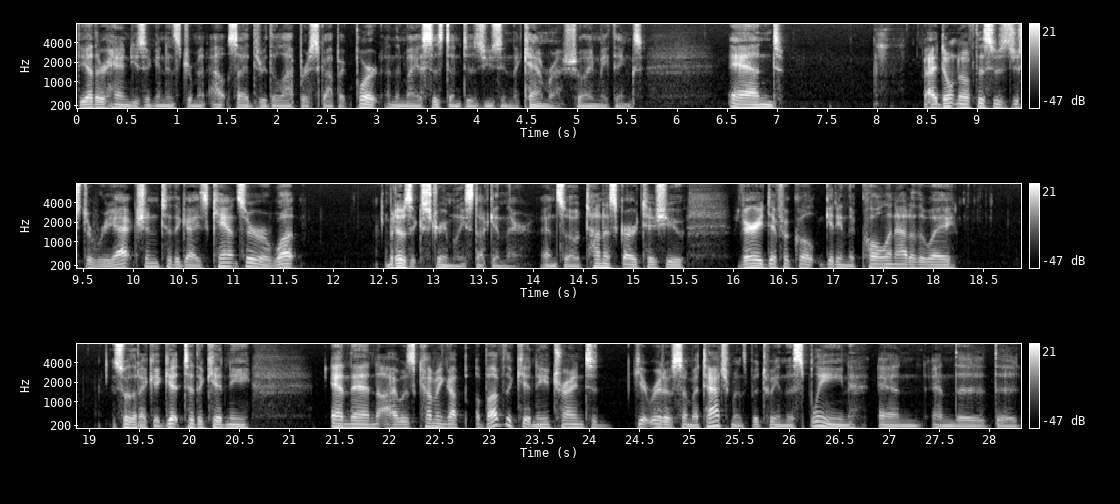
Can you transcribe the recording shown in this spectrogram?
the other hand using an instrument outside through the laparoscopic port, and then my assistant is using the camera showing me things. And I don't know if this was just a reaction to the guy's cancer or what, but it was extremely stuck in there. And so, a ton of scar tissue, very difficult getting the colon out of the way so that I could get to the kidney. And then I was coming up above the kidney trying to get rid of some attachments between the spleen and and the the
